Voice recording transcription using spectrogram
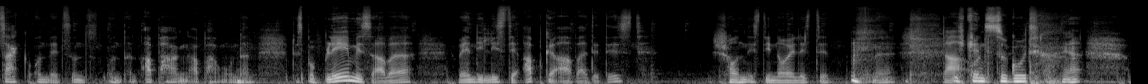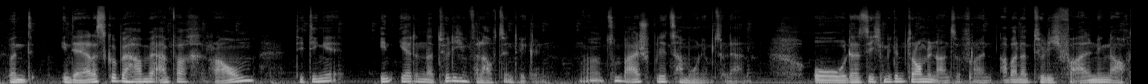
Zack und jetzt und, und dann abhaken, abhaken und dann. Das Problem ist aber, wenn die Liste abgearbeitet ist, schon ist die neue Liste ne, da. ich kenne es zu gut. Ja. Und in der Jahresgruppe haben wir einfach Raum, die Dinge in ihrem natürlichen Verlauf zu entwickeln. Ja, zum Beispiel jetzt Harmonium zu lernen oder sich mit dem Trommeln anzufreuen, aber natürlich vor allen Dingen auch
